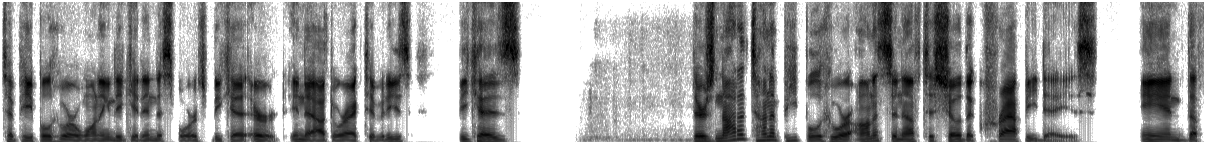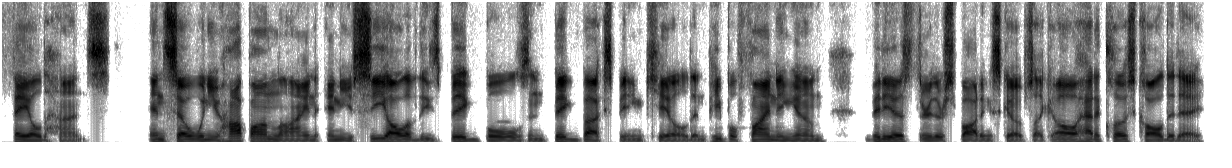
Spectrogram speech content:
to people who are wanting to get into sports because or into outdoor activities because there's not a ton of people who are honest enough to show the crappy days and the failed hunts. And so when you hop online and you see all of these big bulls and big bucks being killed and people finding them, videos through their spotting scopes, like, oh, had a close call today.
